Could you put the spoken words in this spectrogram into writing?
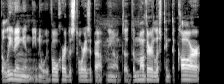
believing and you know we've all heard the stories about you know the, the mother lifting the car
